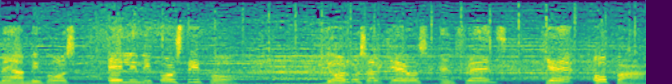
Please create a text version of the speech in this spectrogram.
με αμυγός ελληνικό στίχο. Γιώργος Αλκαίος and Friends και Όπα.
